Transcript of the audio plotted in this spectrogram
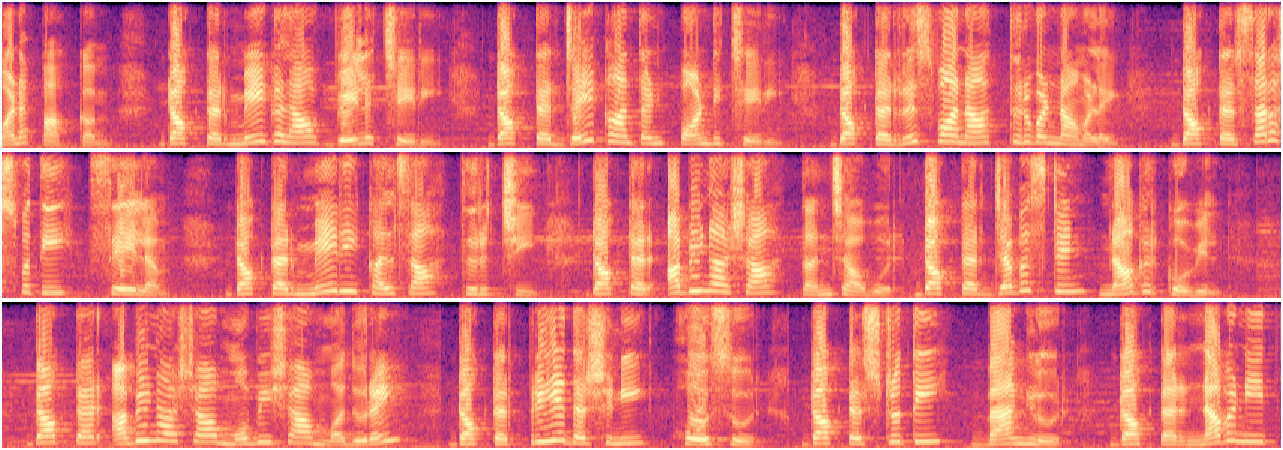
Manappakkam doctor Mekala Velachery doctor Jayakanthan Pondicherry doctor Rizwana Tiruvannamalai doctor Saraswathi Salem doctor Mary Kalsa Trichy. Doctor Abinasha Thanjavur. Doctor Jebastin Nagercoil. Doctor Abinasha Mobisha Madurai. Doctor Priyadharshini Hosur. Doctor Shruti Bangalore. Doctor Navneet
